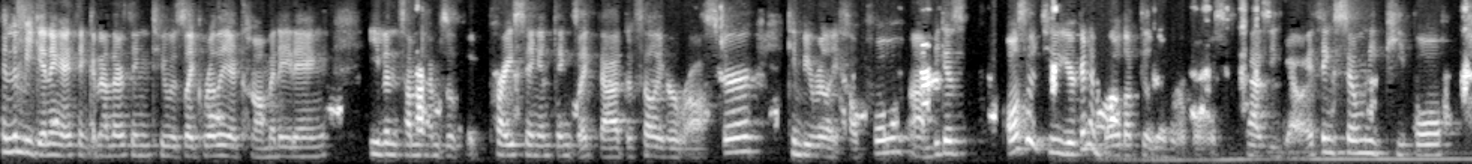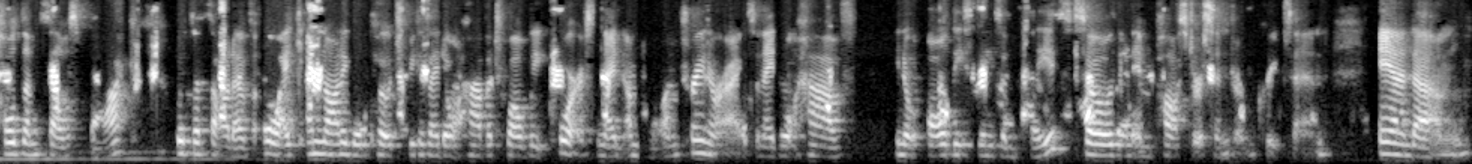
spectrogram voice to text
in the beginning, I think another thing too is like really accommodating, even sometimes with like pricing and things like that to fill your roster can be really helpful um, because also too you're going to build up deliverables as you go. I think so many people hold themselves back with the thought of oh I, am not a good coach because i don't have a 12 week course and I, i'm on trainerize and i don't have you know all these things in place. So then imposter syndrome creeps in. And um,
